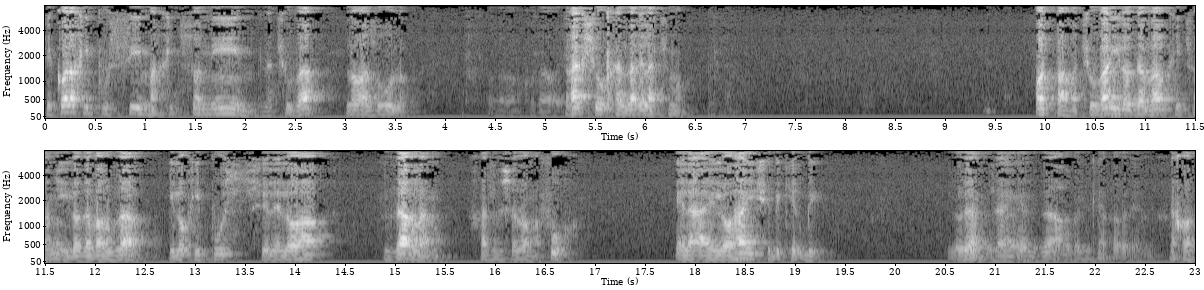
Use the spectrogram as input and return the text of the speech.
שכל החיפושים החיצוניים לתשובה לא עזרו לו. רק כשהוא חזר אל עצמו. עוד פעם, התשובה היא לא דבר חיצוני, היא לא דבר זר, היא לא חיפוש של אלוה זר לנו, חס ושלום, הפוך, אלא האלוהי שבקרבי. לא זה העניין. כן. נכון.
